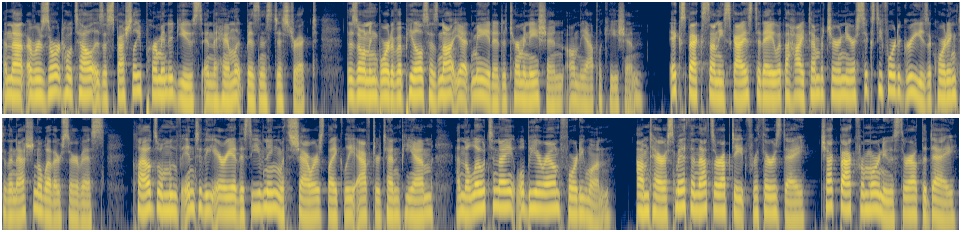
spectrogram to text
and that a resort hotel is a specially permitted use in the Hamlet Business District. The Zoning Board of Appeals has not yet made a determination on the application. Expect sunny skies today with a high temperature near 64 degrees, according to the National Weather Service. Clouds will move into the area this evening with showers likely after 10 p.m., and the low tonight will be around 41. I'm Tara Smith, and that's our update for Thursday. Check back for more news throughout the day.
